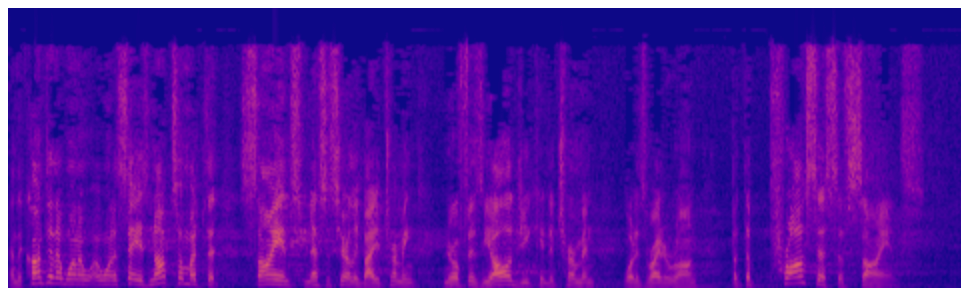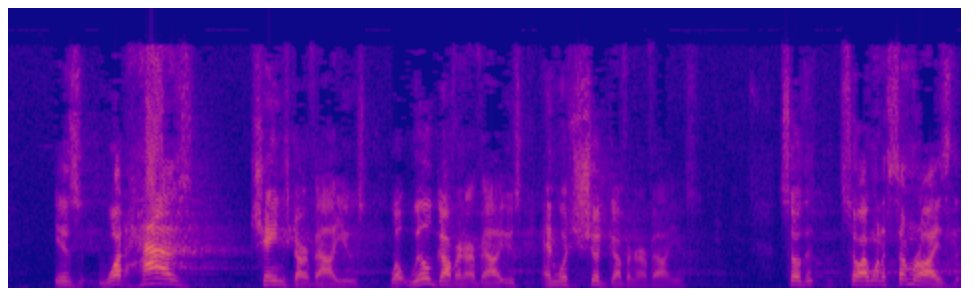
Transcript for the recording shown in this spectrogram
And the content I want, to, I want to say is not so much that science necessarily by determining neurophysiology can determine what is right or wrong, but the process of science is what has changed our values, what will govern our values, and what should govern our values. So, the, so I want to summarize the,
